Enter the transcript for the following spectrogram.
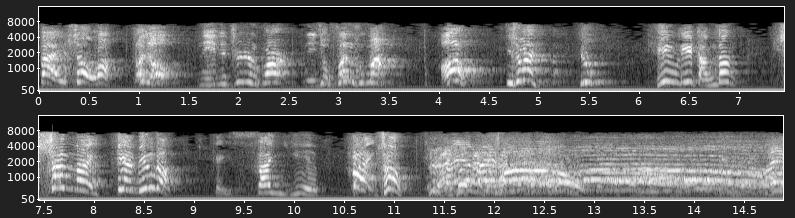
拜寿了。老九，你的值日官你就吩咐吧。好，弟兄们，就听里掌灯，山外点名的，给三爷拜寿。三爷拜寿。三爷，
